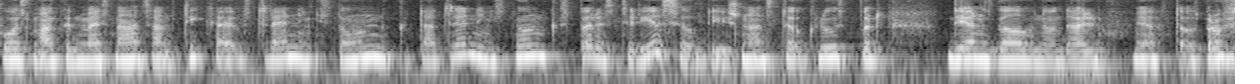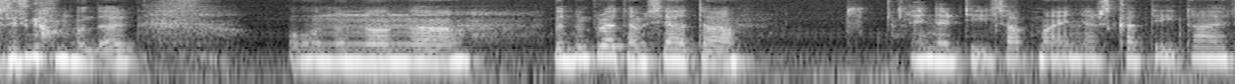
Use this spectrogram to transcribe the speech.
posmā, kad mēs nācām tikai uz treniņu stundu, ka tā treniņu stunda, kas parasti ir iesildīšanās, tev kļūst par dienas galveno daļu, ja tavs profesijas galveno daļu. Un, un, un, bet, nu, protams, jā, tā enerģijas apmaiņa ar skatītāju.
